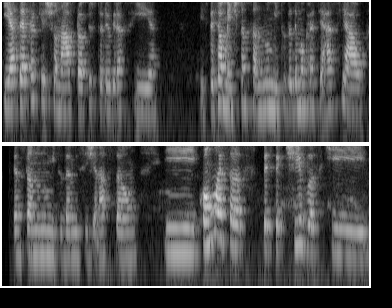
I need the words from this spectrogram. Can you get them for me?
E até para questionar a própria historiografia, especialmente pensando no mito da democracia racial, pensando no mito da miscigenação e como essas perspectivas que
